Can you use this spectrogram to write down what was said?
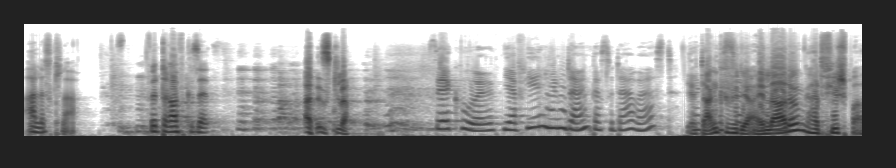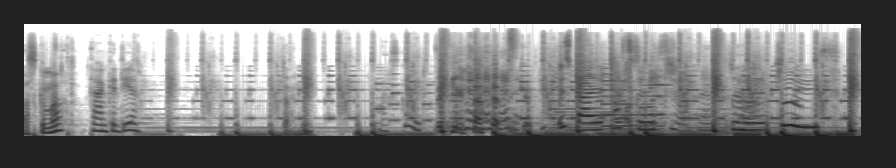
Alles klar. Wird draufgesetzt. Alles klar. Sehr cool. Ja, vielen lieben Dank, dass du da warst. Ja, danke, danke für die Einladung. Hat viel Spaß gemacht. Danke dir. Dann. Bis bald. Mach's gut. Tschüss.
